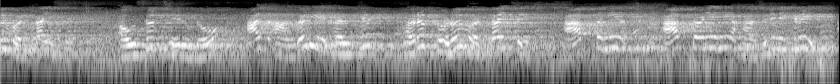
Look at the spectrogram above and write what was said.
ઘડોય વર્તાય છે. અવસર છે રૂડો. આજ આંગળીએ હરખે હરખ ઘડોય વર્તાય છે. આપ તણી આપ તણી હાજરી નીકળી.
